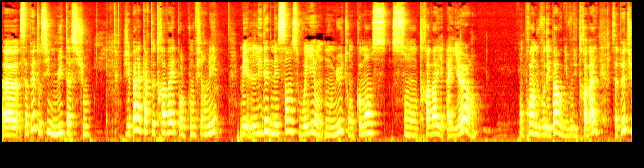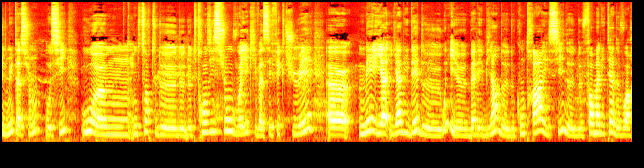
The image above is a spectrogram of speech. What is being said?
Ça peut être aussi une mutation. J'ai pas la carte travail pour le confirmer, mais l'idée de naissance, vous voyez, on, mute, on commence son travail ailleurs, on prend un nouveau départ au niveau du travail. Ça peut être une mutation aussi, ou euh, une sorte de, transition, vous voyez, qui va s'effectuer. Euh, mais il y a, l'idée de, oui, euh, bel et bien, de, contrat ici, de, formalité à devoir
